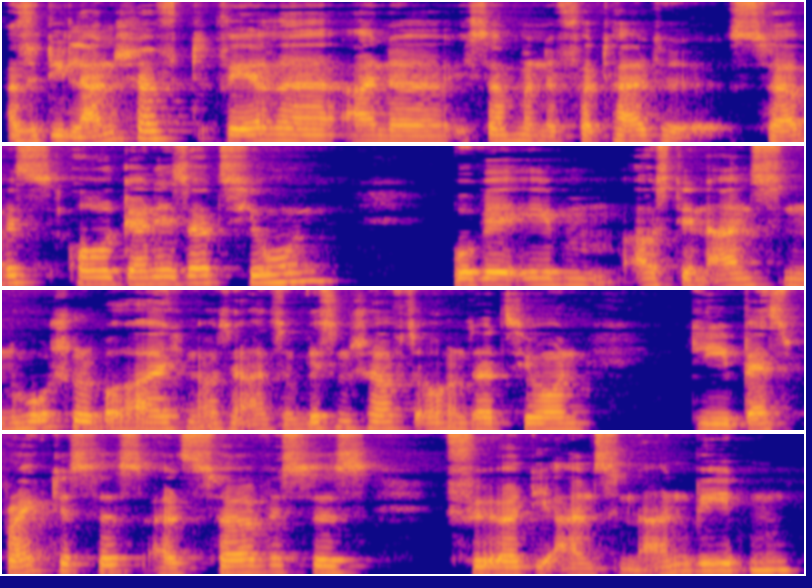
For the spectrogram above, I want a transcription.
Also die Landschaft wäre eine, ich sag mal, eine verteilte Serviceorganisation, wo wir eben aus den einzelnen Hochschulbereichen, aus den einzelnen Wissenschaftsorganisationen die Best Practices als Services für die Einzelnen anbieten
